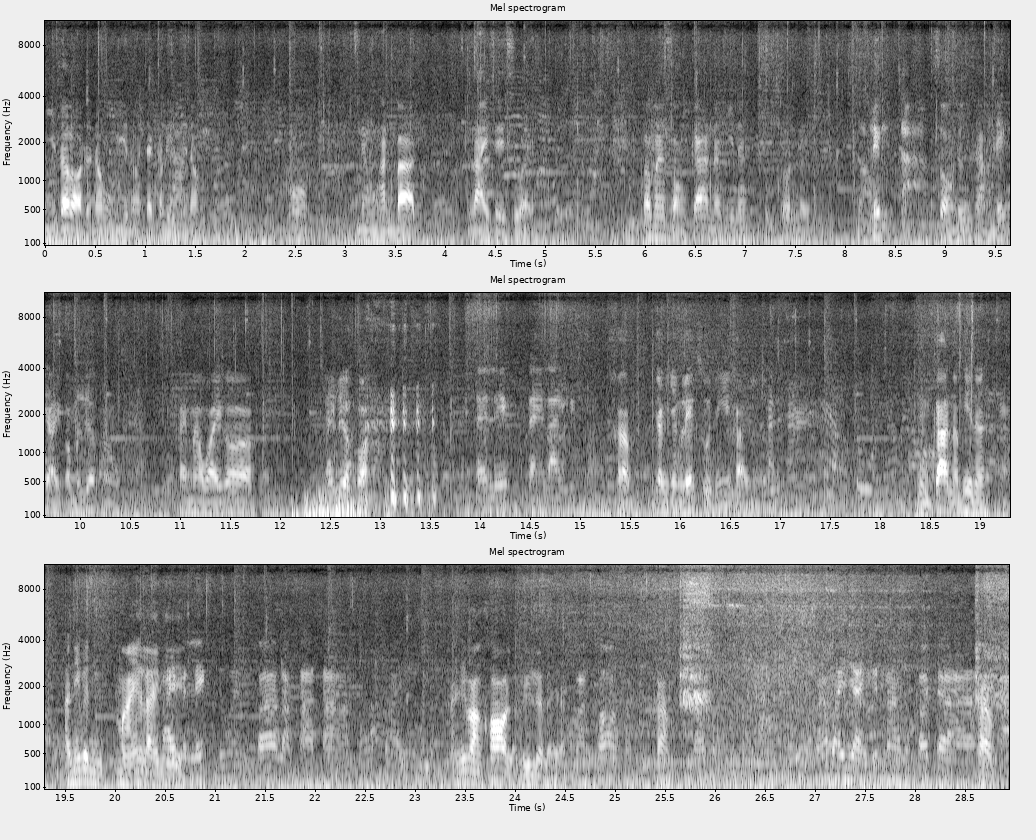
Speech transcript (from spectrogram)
มีตลอดเลยเนาะของพี่เนาะแจ็คกะลินเลยเนาะโอ้หนึ่งพันบาทลายสวยๆประมาณสองก้านนะพี่นะทุกต้นเลย เล็กสามสองถึงสามเลขใหญ่ก็มาเลือกเอา ใครมาไวก็ให้เลือกก่อนไซส์เล็กไซส์ไล่ขึ้นมาครับยังยังเล็กสุดอย่างนี้ขายพันห้าหนึ่งก้านนะพี่นะ อันนี้เป็นไม้อะไรใบพี่ มันเล็กด้วยก็ราคาตามใบอันนี้วางข้อเหรือพี่หรืออะไรอะบางข้อครับครับ ถ้าใบใหญ่ขึ้นมามันก็จะครับ ราคา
